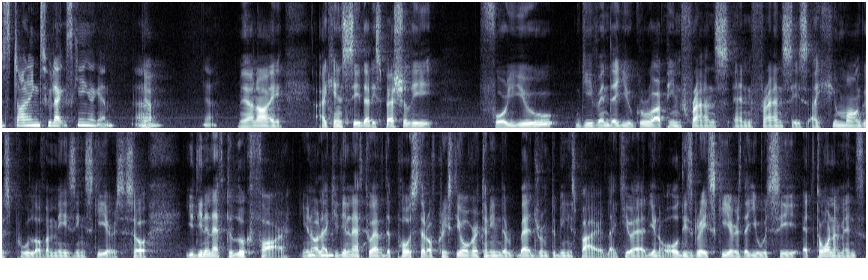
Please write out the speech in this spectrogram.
starting to like skiing again. Um, Yeah. yeah. Yeah, no, I I can see that especially for you, given that you grew up in France and France is a humongous pool of amazing skiers. So you didn't have to look far, you know, like Mhm. you didn't have to have the poster of Kristi Overton in the bedroom to be inspired. Like you had, you know, all these great skiers that you would see at tournaments.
